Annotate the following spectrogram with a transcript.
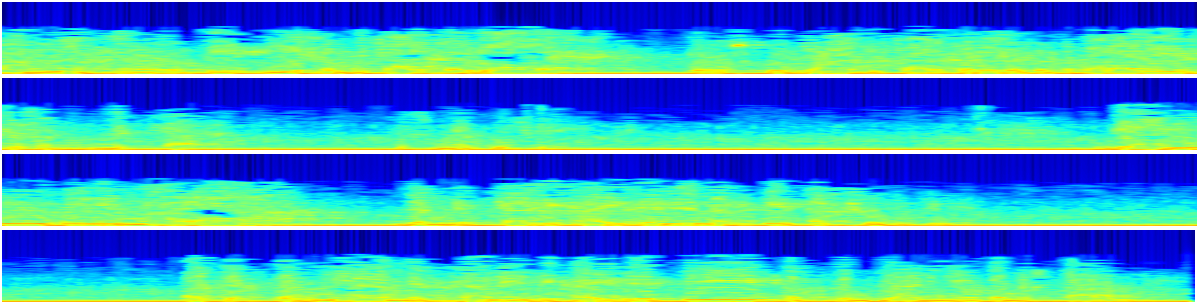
कामना क्यों होती है, ये सब विचार कर जाए तो उसको जहाँ विचार करेगा तो पता है तो सब मिथ्या है। इसमें कुछ नहीं ज्ञानियों को ये माया जब मिथ्या दिखाई देने लगती तब छूटती है। और जब तक माया मिथ्या नहीं दिखाई देती, तब तक ज्ञानियों का निस्तार नहीं।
